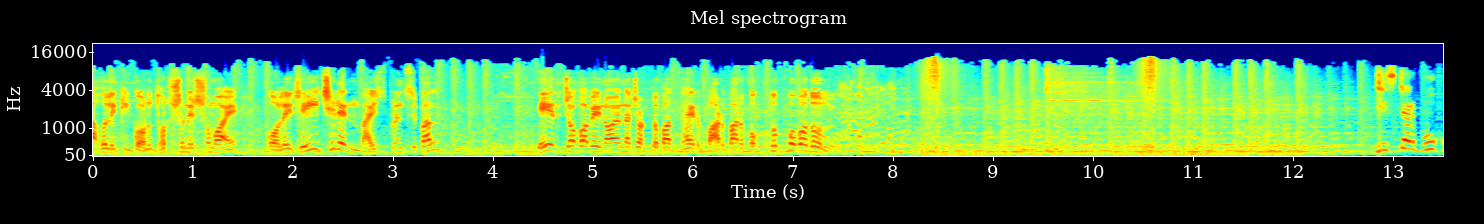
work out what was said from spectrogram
তাহলে কি গণধর্ষণের সময় কলেজেই ছিলেন ভাইস প্রিন্সিপাল? এর জবাবে নয়না চট্টোপাধ্যায়ের বারবার বক্তব্য বদল। রেজিস্টার বুক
